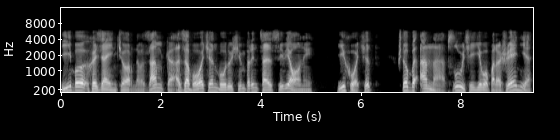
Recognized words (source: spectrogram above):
ибо хозяин черного замка озабочен будущим принцессы Вионы и хочет, чтобы она в случае его поражения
